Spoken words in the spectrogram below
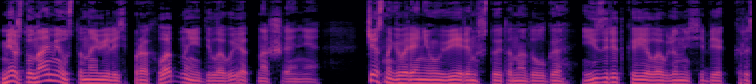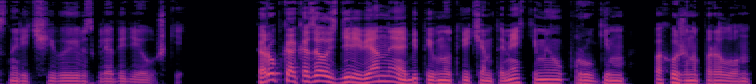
Между нами установились прохладные деловые отношения. Честно говоря, не уверен, что это надолго. Изредка я ловлю на себе красноречивые взгляды девушки. Коробка оказалась деревянной, обитой внутри чем-то мягким и упругим, похоже на поролон.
